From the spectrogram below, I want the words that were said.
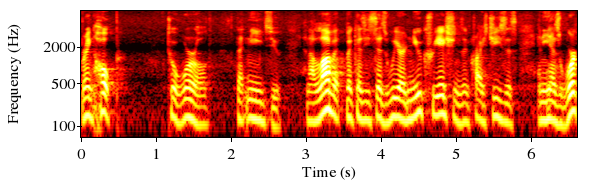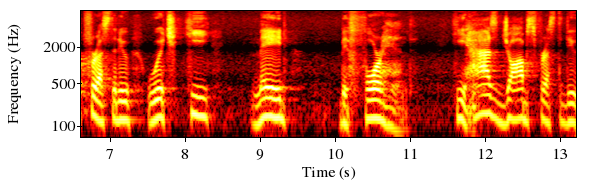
Bring hope to a world that needs you. And I love it because he says we are new creations in Christ Jesus, and he has work for us to do, which he made beforehand. He has jobs for us to do,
